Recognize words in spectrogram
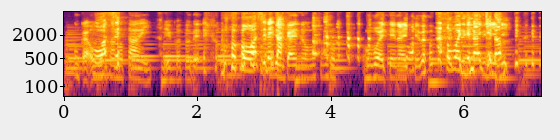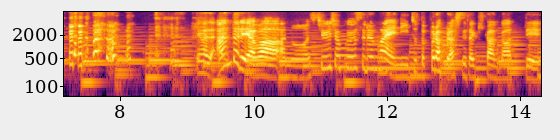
今回重さの単位っていうことで、ももう忘れた前回の覚えてないけど。覚えてないけど。でまずアンドレアはあの就職する前にちょっとプラプラしてた期間があって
